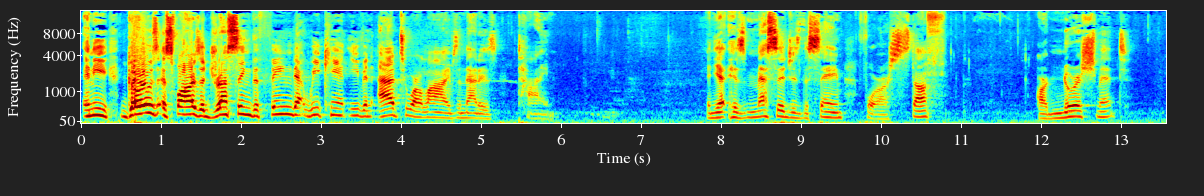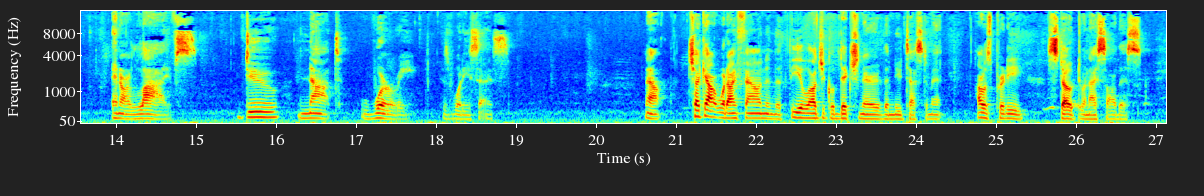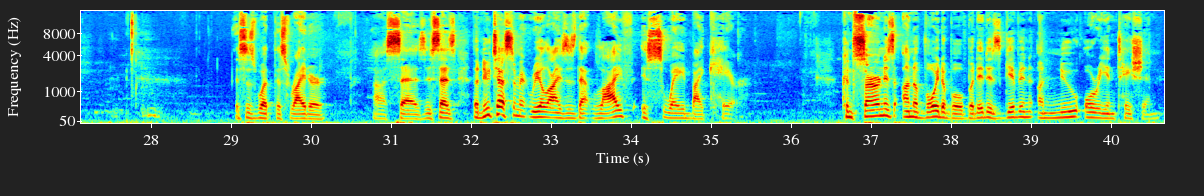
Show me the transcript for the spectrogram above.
And he goes as far as addressing the thing that we can't even add to our lives, and that is time. And yet his message is the same for our stuff, our nourishment, and our lives. Do not worry, is what he says. Now, check out what I found in the Theological Dictionary of the New Testament. I was pretty stoked when I saw this. This is what this writer uh, says. It says, The New Testament realizes that life is swayed by care. Concern is unavoidable, but it is given a new orientation.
